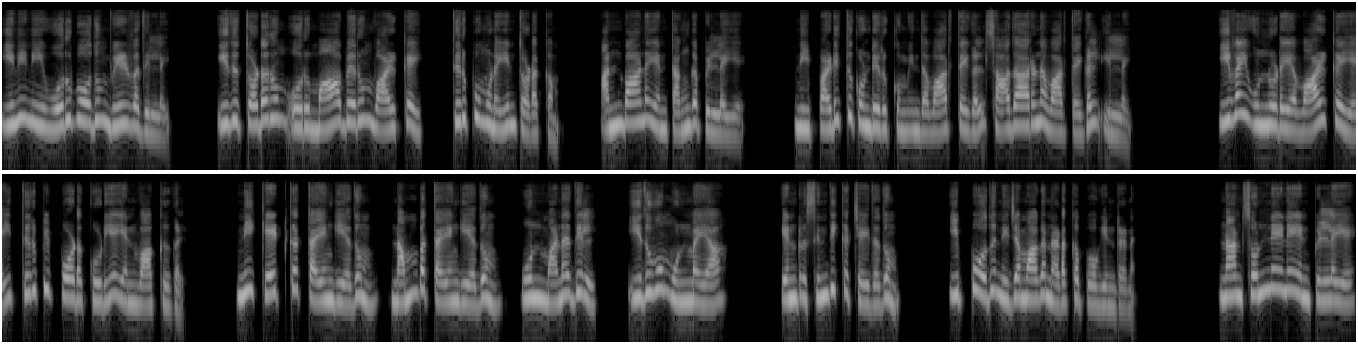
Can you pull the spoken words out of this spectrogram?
இனி நீ ஒருபோதும் வீழ்வதில்லை. இது தொடரும் ஒரு மாபெரும் வாழ்க்கை திருப்புமுனையின் தொடக்கம். அன்பான என் தங்க பிள்ளையே நீ படித்து கொண்டிருக்கும் இந்த வார்த்தைகள் சாதாரண வார்த்தைகள் இல்லை. இவை உன்னுடைய வாழ்க்கையை திருப்பிப் போடக்கூடிய என் வாக்குகள். நீ கேட்கத் தயங்கியதும் நம்பத் தயங்கியதும் உன் மனதில் இதுவும் உண்மையா? என்று சிந்திக்கச் செய்ததும் இப்போது நிஜமாக நடக்கப் போகின்றன. நான் சொன்னேனே என் பிள்ளையே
